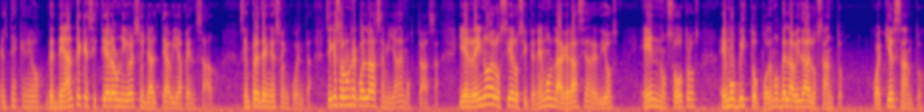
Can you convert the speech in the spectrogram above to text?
Él te creó. Desde antes que existiera el universo ya Él te había pensado. Siempre ten eso en cuenta. Así que eso nos recuerda la semilla de mostaza. Y el reino de los cielos, si tenemos la gracia de Dios en nosotros, hemos visto, podemos ver la vida de los santos, cualquier santo,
